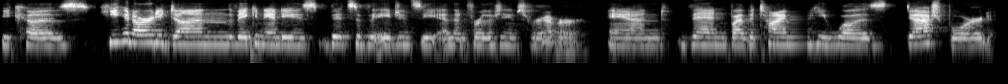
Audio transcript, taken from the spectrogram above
because he had already done the Vacant Andes bits of the agency and then Further Seems Forever. And then by the time he was dashboard,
